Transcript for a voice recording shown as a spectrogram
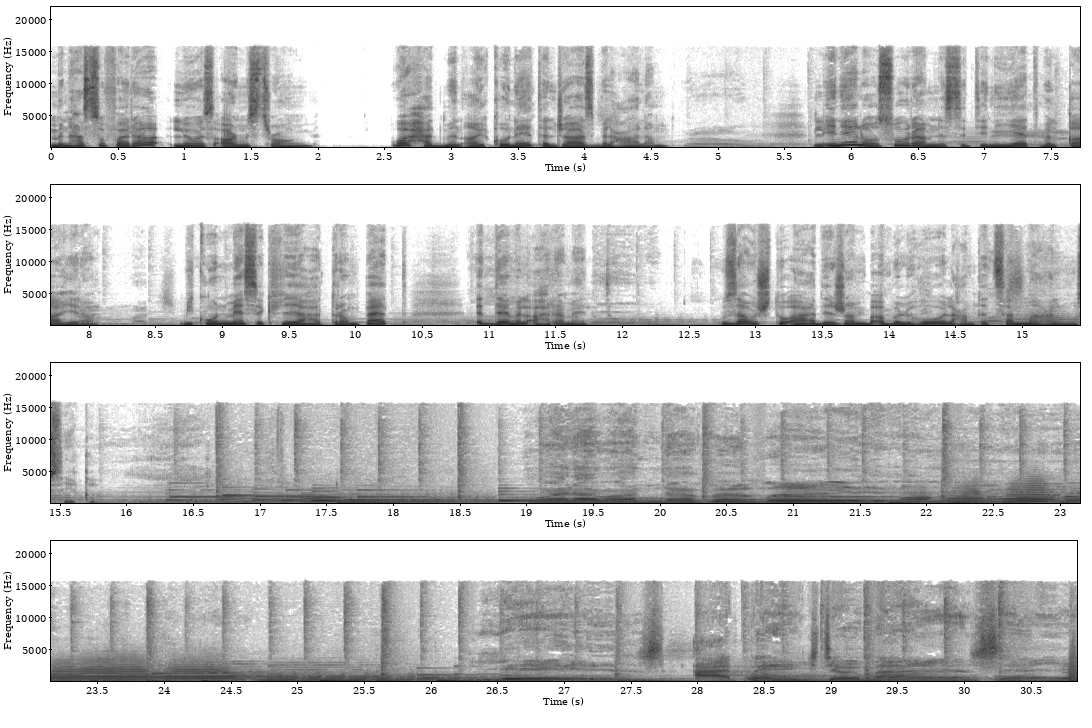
من هالسفراء لويس أرمسترونغ واحد من أيقونات الجاز بالعالم. لقينا له صورة من الستينيات بالقاهرة بيكون ماسك فيها هالترومبات قدام الأهرامات. وزوجته قاعدة جنب أبو الهول عم تتسمع على الموسيقى. What a wonderful world. Think to myself,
